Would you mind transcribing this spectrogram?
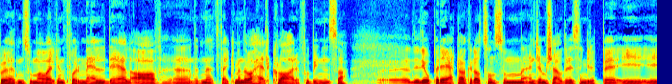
profeten Zuma var ikke en formell del av uh, dette nettverket, men det var helt klare forbindelser. Uh, de, de, opererte akkurat sånn som Njem Chowdhury sin gruppe i, i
